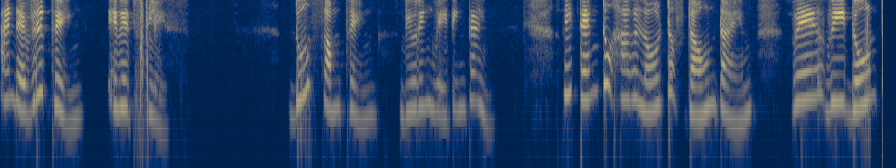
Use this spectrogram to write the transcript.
and everything in its place. Do something during waiting time. We tend to have a lot of downtime where we don't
